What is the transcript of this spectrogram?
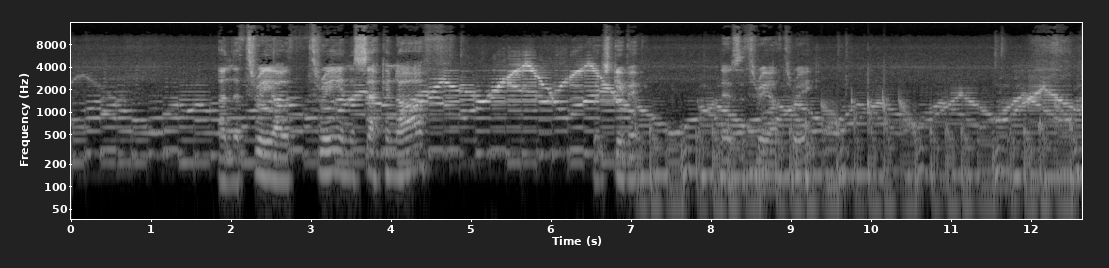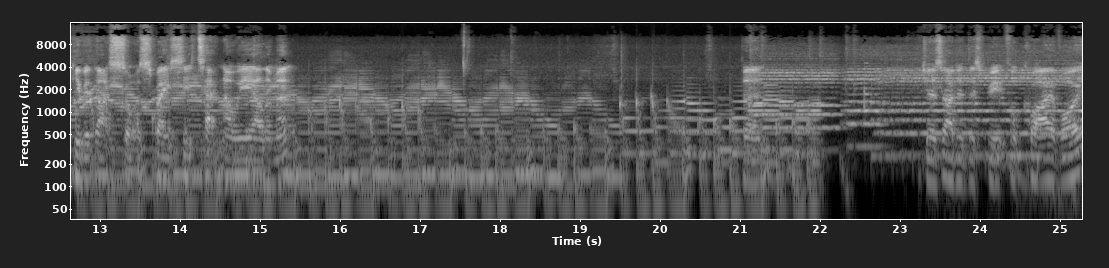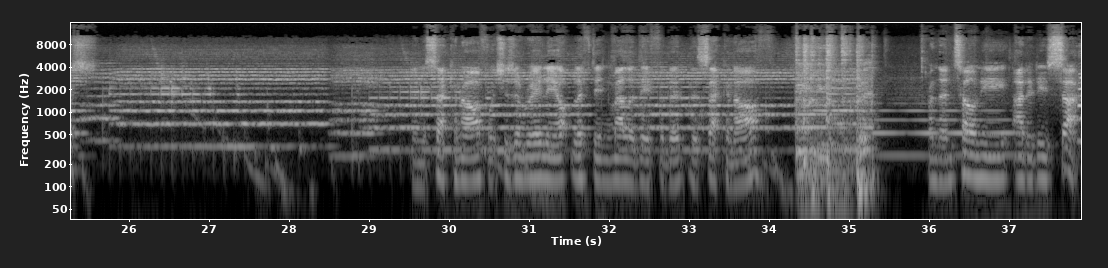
and the 303 in the second half, which give it. There's the 303. Give it that sort of spacey techno-y element. Then Jez added this beautiful choir voice. In the second half, which is a really uplifting melody for the, the second half. And then Tony added his sax.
